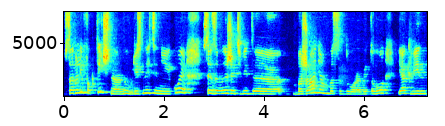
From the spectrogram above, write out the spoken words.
взагалі фактично ну різниці ніякої. Все залежить від е, бажання амбасадора, від того, як він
